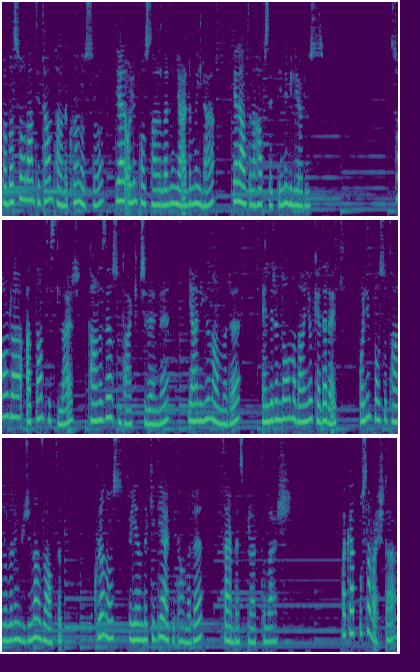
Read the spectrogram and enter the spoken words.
Babası olan Titan tanrı Kronos'u diğer Olimpos tanrılarının yardımıyla yer altına hapsettiğini biliyoruz. Sonra Atlantisliler Tanrı Zeus'un takipçilerini yani Yunanları ellerinde olmadan yok ederek Olimposlu tanrıların gücünü azaltıp Kronos ve yanındaki diğer titanları serbest bıraktılar. Fakat bu savaşta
